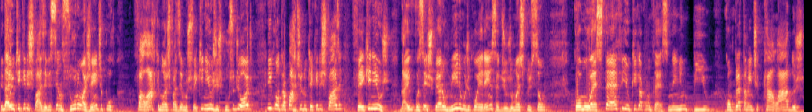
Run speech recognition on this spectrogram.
E daí o que, que eles fazem? Eles censuram a gente por falar que nós fazemos fake news, discurso de ódio, e em contrapartida o que, que eles fazem? Fake news. Daí você espera um mínimo de coerência de, de uma instituição como o STF e o que, que acontece? Nenhum pio, completamente calados,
